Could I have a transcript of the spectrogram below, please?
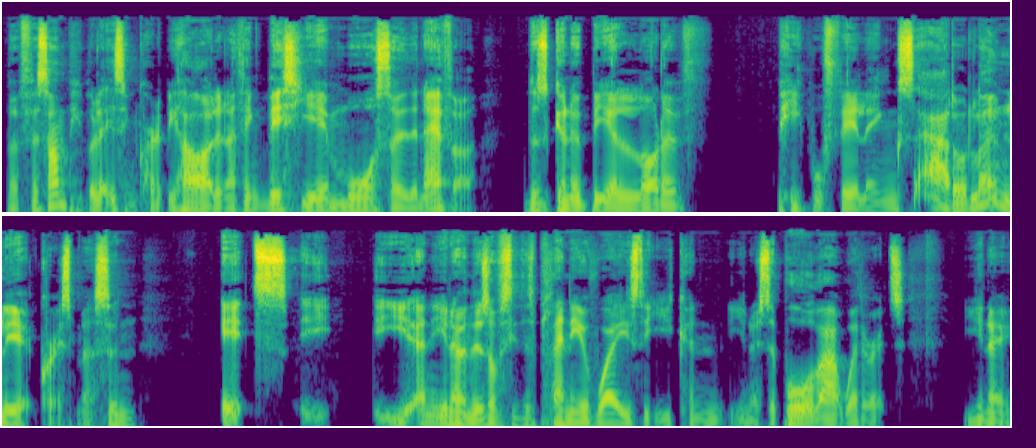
but for some people it is incredibly hard and i think this year more so than ever there's going to be a lot of people feeling sad or lonely at Christmas. And it's, and you know, and there's obviously there's plenty of ways that you can, you know, support that, whether it's, you know,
